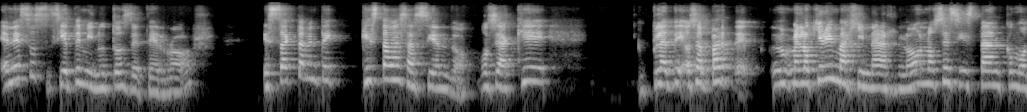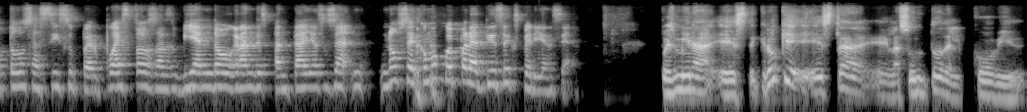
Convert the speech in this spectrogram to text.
en esos siete minutos de terror, exactamente, ¿qué estabas haciendo? O sea, ¿qué, o sea, aparte, me lo quiero imaginar, ¿no? No sé si están como todos así superpuestos, viendo grandes pantallas, o sea, no sé, ¿cómo fue para ti esa experiencia? Pues mira, este, creo que esta, el asunto del COVID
